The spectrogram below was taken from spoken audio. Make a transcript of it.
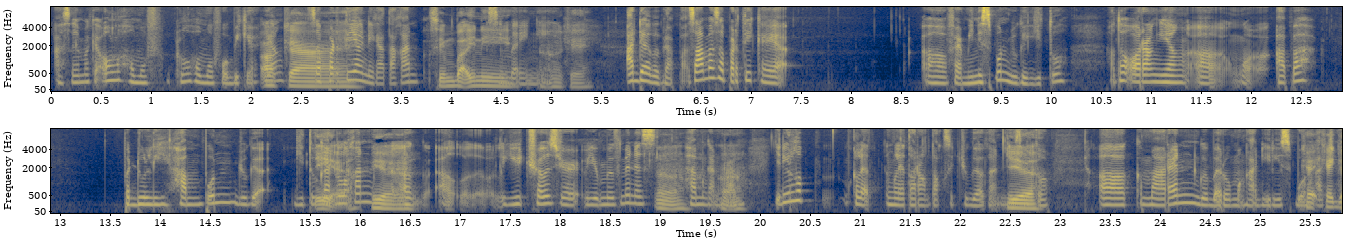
aslinya pakai oh lo, homof lo homofobik ya yang Oke. seperti yang dikatakan Simba ini. Simba ini. Ah, Oke. ada beberapa sama seperti kayak eh, feminis pun juga gitu atau orang yang ngo- apa peduli ham pun juga gitu kan Iya, lo kan iya, eh, uh, you chose your your movement is Uh, ham kan Ran jadi lo ngeliat ngeliat orang toxic juga kan di Iya. situ Eh, kemarin gue baru menghadiri Kayak sebuah kayak acara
